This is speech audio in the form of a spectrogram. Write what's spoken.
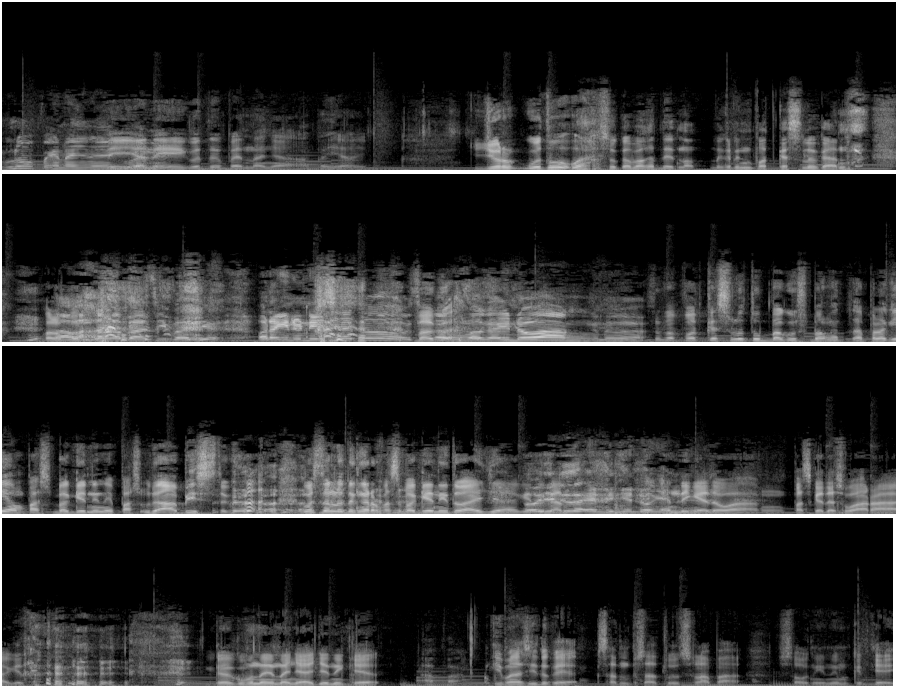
lu pengen nanya-nanya gue ya nih. nih gue tuh pengen nanya apa ya jujur gue tuh wah suka banget deh not dengerin podcast lu kan walaupun basi basi orang Indonesia tuh suka Bagus. membanggain doang gitu. Sumpah podcast lu tuh bagus banget Apalagi yang pas bagian ini Pas udah habis tuh Gue selalu denger pas bagian itu aja gitu Oh, kan endingnya doang. ya? Endingnya doang Pas gak ada suara gitu Kayak gue mau nanya-nanya aja nih Kayak Apa? Gimana sih itu kayak Kesan pesatu selama Setahun ini Mungkin kayak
